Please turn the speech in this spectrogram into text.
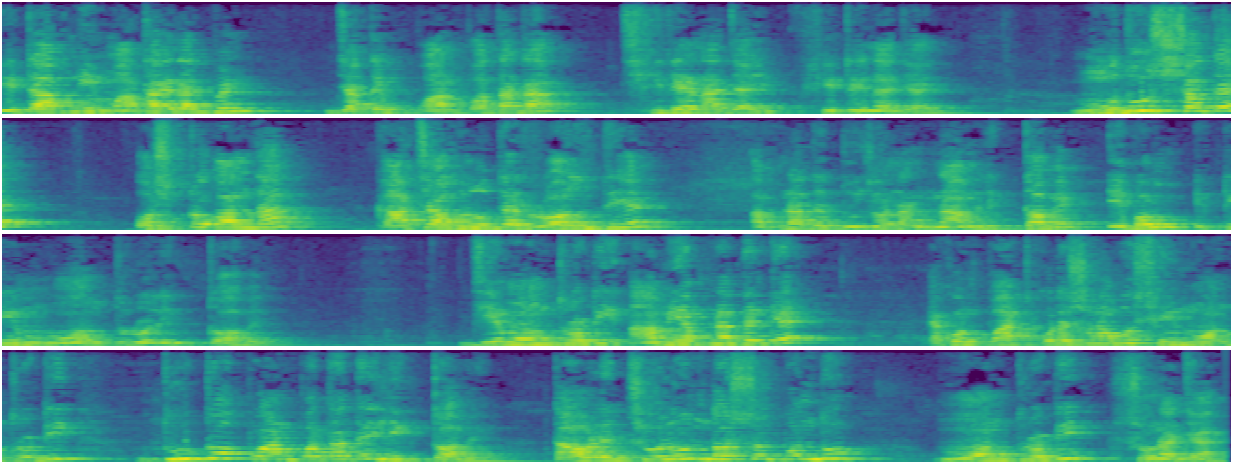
এটা আপনি মাথায় রাখবেন যাতে পান পাতাটা ছিঁড়ে না যায়, ফেটে না যায়। মধুর সাথে অষ্টগন্ধা, কাঁচা হলুদের রস দিয়ে আপনাদের দুজনের নাম লিখতে হবে এবং একটি মন্ত্র লিখতে হবে। যে মন্ত্রটি আমি আপনাদেরকে এখন পাঠ করে শোনাবো, সেই মন্ত্রটি দুটো পান পাতাতেই লিখতে হবে। তাহলে চলুন দর্শক বন্ধু, মন্ত্রটি শোনা যাক।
